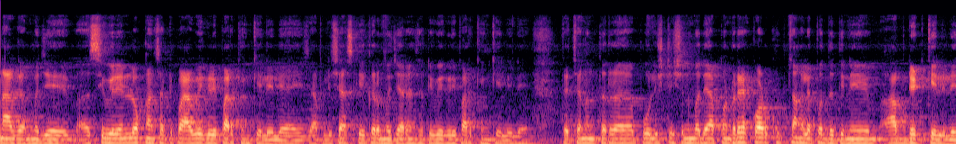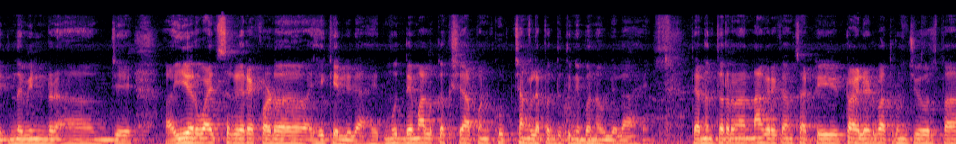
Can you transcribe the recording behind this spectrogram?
नाग म्हणजे सिव्हिलियन लोकांसाठी पा वेगळी पार्किंग केलेली आहे. आपली शासकीय कर्मचाऱ्यांसाठी वेगळी पार्किंग केलेली आहे. त्याच्यानंतर पोलीस स्टेशनमध्ये आपण रेकॉर्ड खूप चांगल्या पद्धतीने अपडेट केलेले आहेत. नवीन जे इयर वाईज सगळे रेकॉर्ड हे केलेले आहेत. मुद्देमाल कक्ष आपण खूप चांगल्या पद्धतीने बनवलेला आहे. त्यानंतर नागरिकांसाठी टॉयलेट बाथरूमची व्यवस्था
